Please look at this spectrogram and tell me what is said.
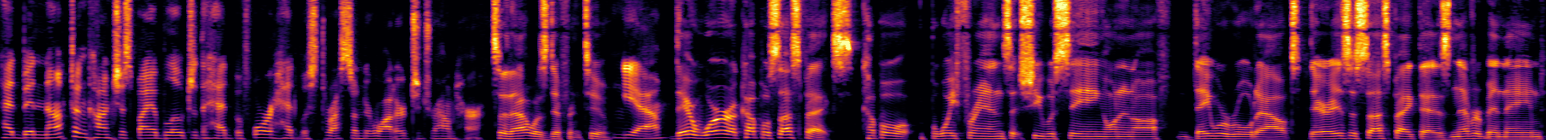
had been knocked unconscious by a blow to the head before her head was thrust underwater to drown her. So that was different too. Mm-hmm. Yeah. There were a couple suspects, couple boyfriends that she was seeing on and off. They were ruled out. There is a suspect that has never been named.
